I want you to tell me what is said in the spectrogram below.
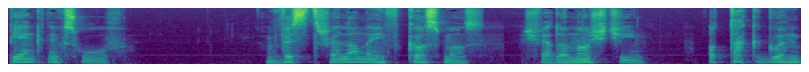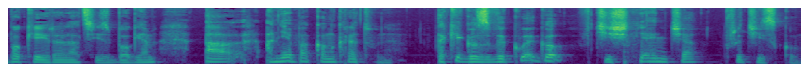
pięknych słów, wystrzelonej w kosmos świadomości o tak głębokiej relacji z Bogiem, a, a nie ma konkretu, nie? takiego zwykłego wciśnięcia przycisku.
